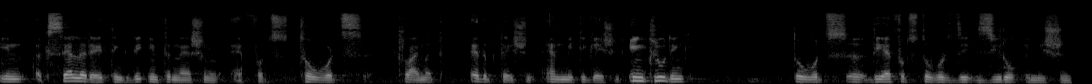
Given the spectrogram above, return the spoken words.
in accelerating the international efforts towards climate adaptation and mitigation, including towards uh, the efforts towards the zero emission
